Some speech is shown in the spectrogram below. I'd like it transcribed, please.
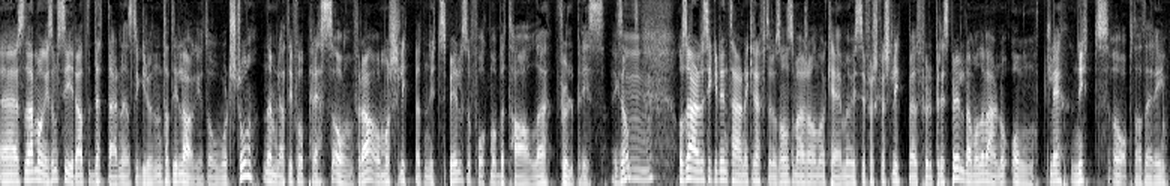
Uh, så det er mange som sier at dette er den eneste grunnen til at de laget Overwatch 2. Nemlig at de får press ovenfra om å slippe et nytt spill, så folk må betale fullpris. Ikke sant? Mm. Og så er det sikkert interne krefter og sånn som er sånn Ok, men hvis de først skal slippe et fullprisspill, da må det være noe ordentlig nytt og oppdatering.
